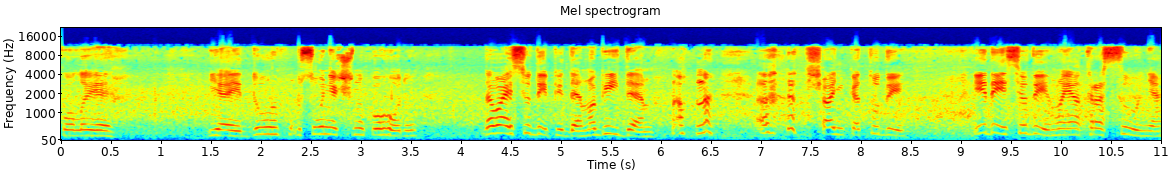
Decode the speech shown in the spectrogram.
коли я йду у сонячну погоду. Давай сюди підемо, обійдемо. А вона Шанька туди. Іди сюди, моя красуня.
